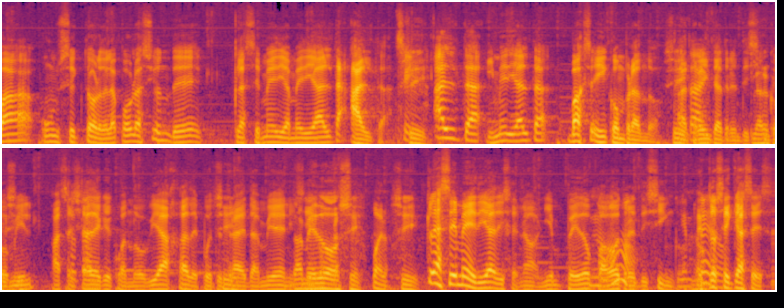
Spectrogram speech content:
va un sector de la población de clase media, media alta, alta. Sí. Alta y media alta vas a seguir comprando Sí. a Total. 30, 35 Claro que mil, más allá Total. de que cuando viaja después te Sí. trae también. y Dame sigue 12. comprando. Bueno, Sí. clase media dice, no, ni en pedo No, pagó 35. ni en pedo. Entonces, ¿qué haces?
